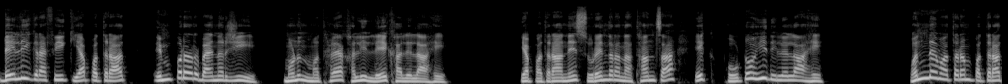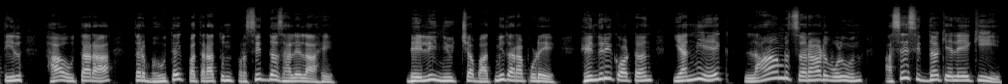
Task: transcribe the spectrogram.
डेली ग्राफिक या पत्रात एम्परर बॅनर्जी म्हणून मथळ्याखाली लेख आलेला आहे. या पत्राने सुरेंद्रनाथांचा एक फोटोही दिलेला आहे. वंदे मातरम पत्रातील हा उतारा तर बहुतेक पत्रातून प्रसिद्ध झालेला आहे. डेली न्यूजच्या बातमीदारापुढे हेनरी कॉटन यांनी एक लांब चराड वळून असे सिद्ध केले की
